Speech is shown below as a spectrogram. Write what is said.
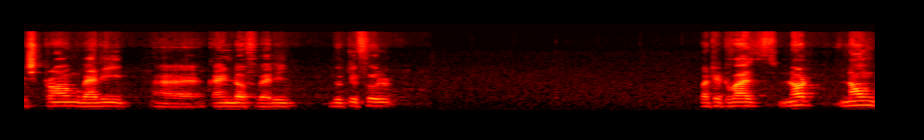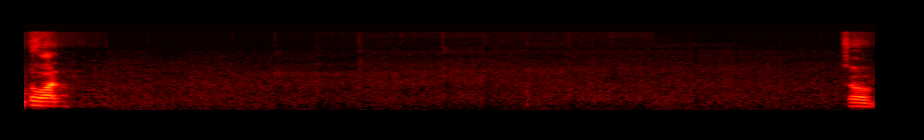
strong, very uh, kind of very beautiful, but it was not known to all. So,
